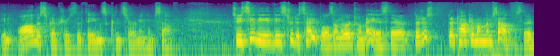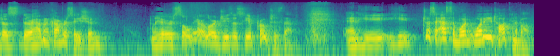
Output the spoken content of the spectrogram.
in all the scriptures the things concerning himself. So you see the, these two disciples on the road to Emmaus, they're, they're just, they're talking among themselves. They're just, they're having a conversation. We hear slowly our Lord Jesus, he approaches them. And he, he just asks them, what, what are you talking about?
